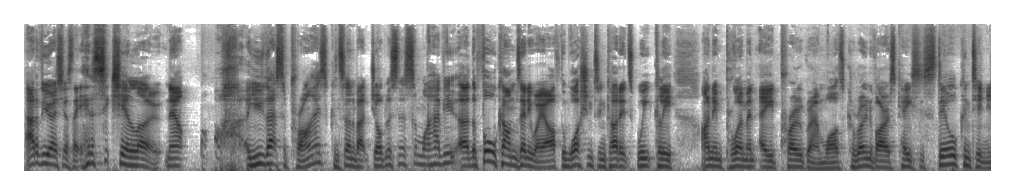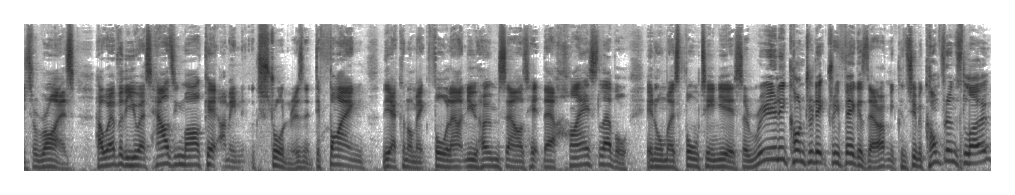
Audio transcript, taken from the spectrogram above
Out of the US yesterday, it hit a six-year low. Now, are you that surprised? Concerned about joblessness and what have you? Uh, the fall comes anyway after Washington cut its weekly unemployment aid program, whilst coronavirus cases still continue to rise. However, the US housing market, I mean, extraordinary, isn't it? Defying the economic fallout, new home sales hit their highest level in almost 14 years. So, really contradictory figures there. I mean, consumer confidence low.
